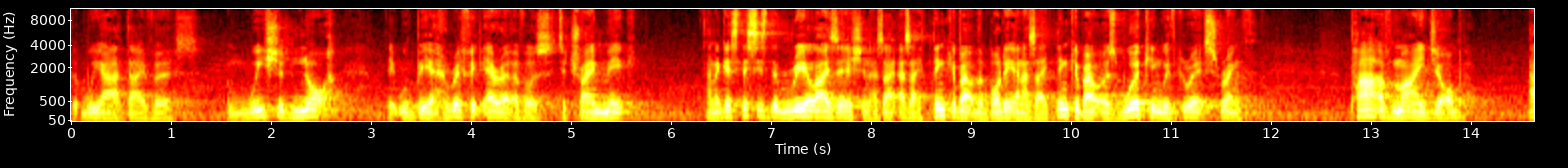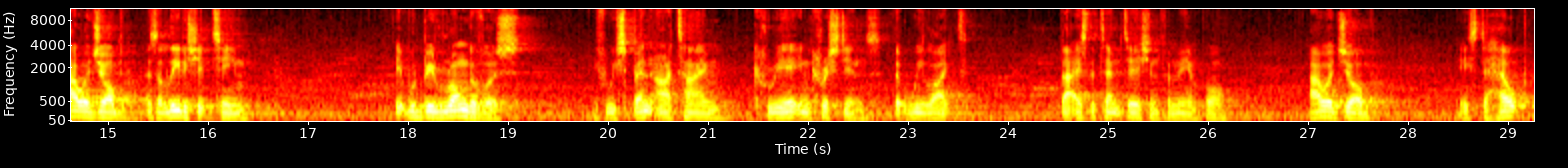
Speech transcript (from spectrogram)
that we are diverse. And we should not, it would be a horrific error of us to try and make And I guess this is the realization as I, as I think about the body and as I think about us working with great strength. Part of my job, our job as a leadership team, it would be wrong of us if we spent our time creating Christians that we liked. That is the temptation for me and Paul. Our job is to help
